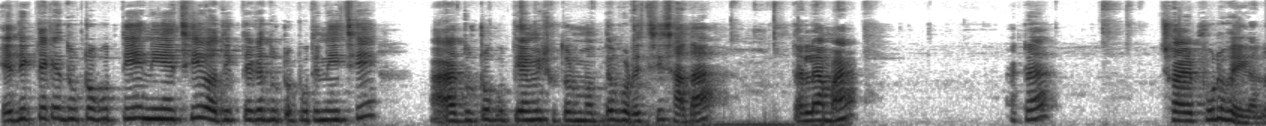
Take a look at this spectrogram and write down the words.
এদিক থেকে দুটো পুঁতি নিয়েছি, ওদিক থেকে দুটো পুঁতি নিয়েছি, আর দুটো পুঁতি আমি সুতোর মধ্যে ভরেছি সাদা। তাহলে আমার একটা ছয়ের ফুল হয়ে গেল।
